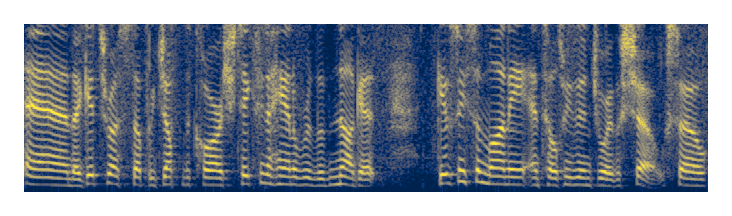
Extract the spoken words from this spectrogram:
and I get dressed up, we jump in the car, she takes me to Hanover the Nugget, gives me some money, and tells me to enjoy the show. So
